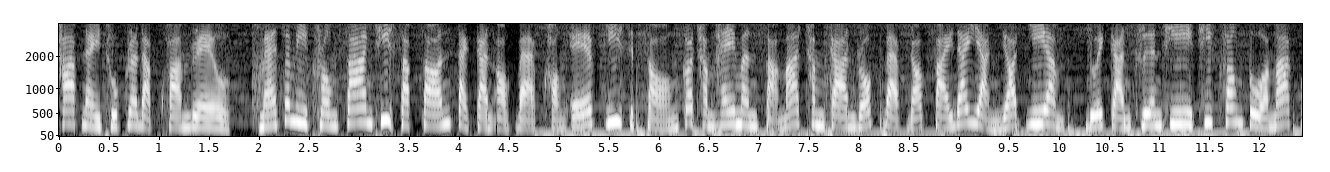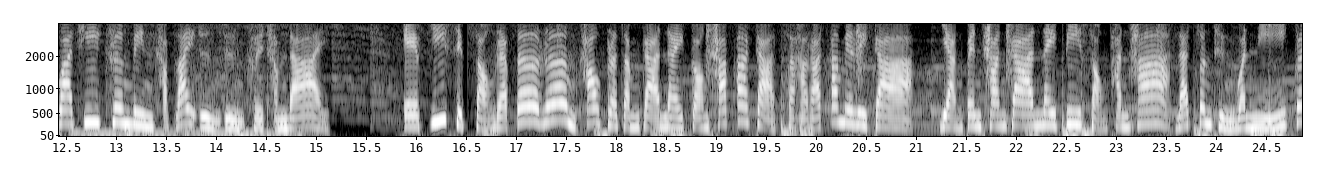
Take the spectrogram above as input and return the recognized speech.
ภาพในทุกระดับความเร็ว แม้จะมีโครงสร้างที่ซับซ้อนแต่การออกแบบของ F-22 ก็ทำให้มันสามารถทำการรบแบบด็อกไฟได้อย่างยอดเยี่ยม ด้วยการเคลื่อนที่ที่คล่องตัวมากกว่าที่เครื่องบินขับไล่อื่น ๆ เคยทำได้ F-22 Raptor เริ่มเข้าประจำการในกองทัพอากาศสหรัฐอเมริกา อย่างเป็นทางการในปี 2005 และจนถึงวันนี้ก็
